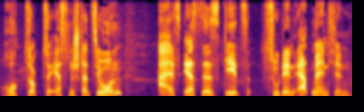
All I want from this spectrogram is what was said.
ruckzuck zur ersten Station. Als erstes geht's zu den Erdmännchen.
